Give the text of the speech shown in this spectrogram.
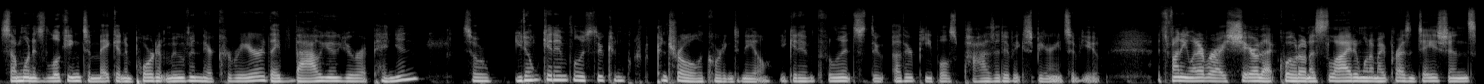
someone is looking to make an important move in their career, they value your opinion. So you don't get influenced through con- control, according to Neil. You get influenced through other people's positive experience of you. It's funny, whenever I share that quote on a slide in one of my presentations,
